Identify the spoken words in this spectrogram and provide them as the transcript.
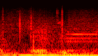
Música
